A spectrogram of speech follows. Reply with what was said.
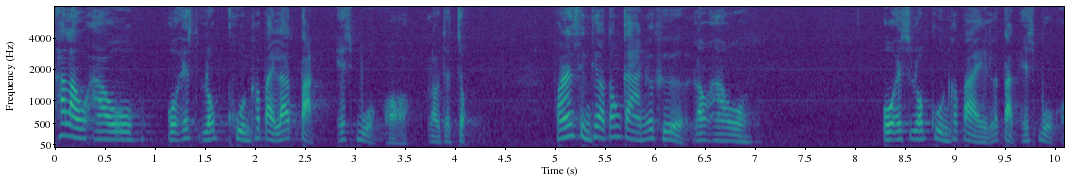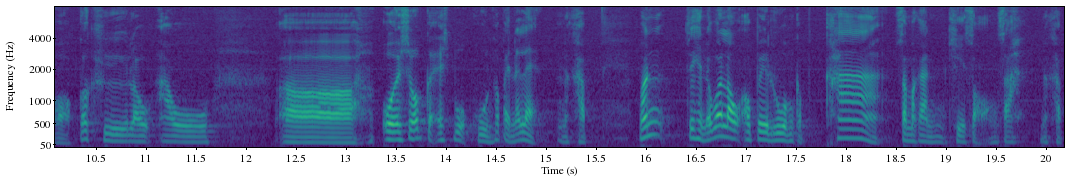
ถ้าเราเอา OH ลบคูณเข้าไปแล้วตัด H บวกออกเราจะจบ เพราะนั้นสิ่งที่เราต้องการก็คือเราเอา OH ลบคูณเข้าไปแล้วตัด H บวกออกก็คือเราเอาเอ่อ OH ลบกับ H บวกคูณเข้าไปนั่นแหละนะครับมันจะเห็นได้ว่าเราเอาไปรวมกับค่าสมการ K2 ซะนะครับ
